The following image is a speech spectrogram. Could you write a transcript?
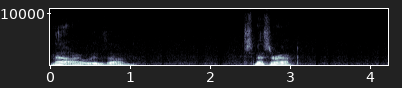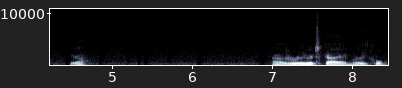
no, it was um, just messing around. You know, I was a really rich guy and really cool.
